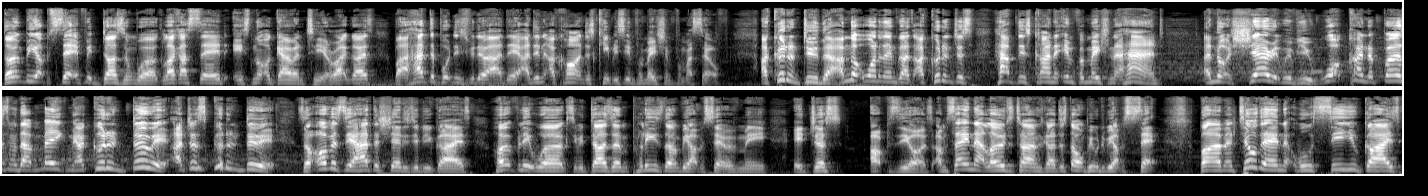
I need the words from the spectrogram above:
don't be upset if it doesn't work. Like I said, it's not a guarantee, all right, guys? But I had to put this video out there. I didn't. I can't just keep this information for myself. I couldn't do that. I'm not one of them guys. I couldn't just have this kind of information at hand and not share it with you. What kind of person would that make me? I couldn't do it. I just couldn't do it. So obviously I had to share this with you guys. Hopefully it works. If it doesn't, please don't be upset with me. It just ups the odds. I'm saying that loads of times, guys. I just don't want people to be upset. But um, until then, we'll see you guys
